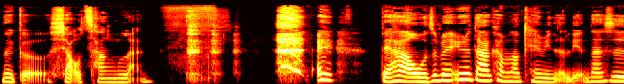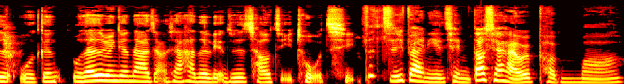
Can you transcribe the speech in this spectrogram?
那个小苍兰。哎。等一下，我这边因为大家看不到 Kami 的脸，但是我跟我在这边跟大家讲一下，他的脸就是超级唾弃。这几百年前，你到现在还会喷吗？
